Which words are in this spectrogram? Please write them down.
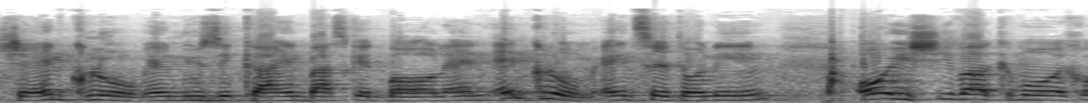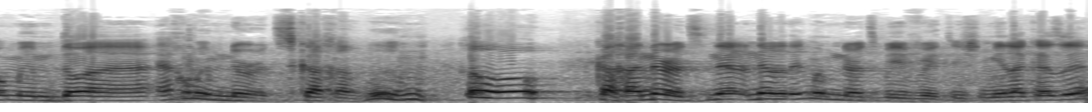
שאין כלום, אין מוזיקה, אין בסקטבול, אין, אין כלום, אין סרטונים, או ישיבה כמו, איך אומרים, דו, איך אומרים נרדס, ככה, ככה נרדס, נרד, איך אומרים נרדס בעברית, יש מילה כזה?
